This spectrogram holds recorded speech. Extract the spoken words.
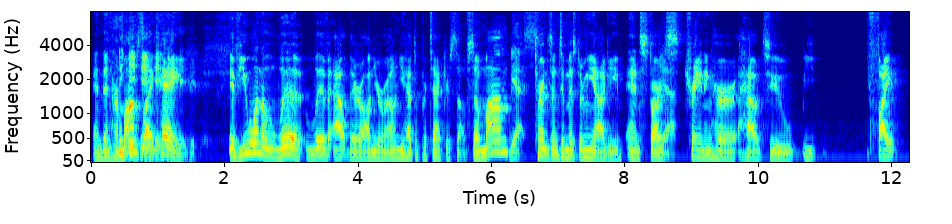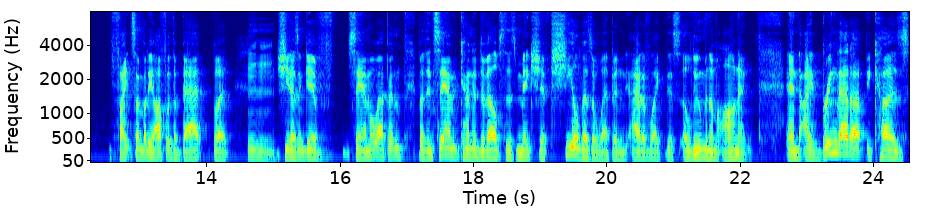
and then her mom's like, "Hey." if you want to live live out there on your own, you have to protect yourself. So mom Yes. turns into Mr. Miyagi and starts training her how to fight fight somebody off with a bat, but hmm she doesn't give Sam a weapon. But then Sam kind of develops this makeshift shield as a weapon out of like this aluminum awning. And I bring that up because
